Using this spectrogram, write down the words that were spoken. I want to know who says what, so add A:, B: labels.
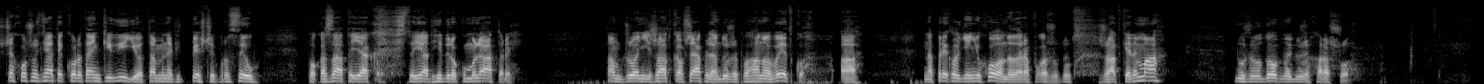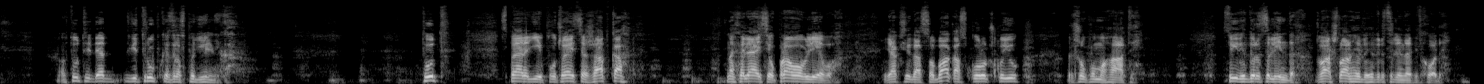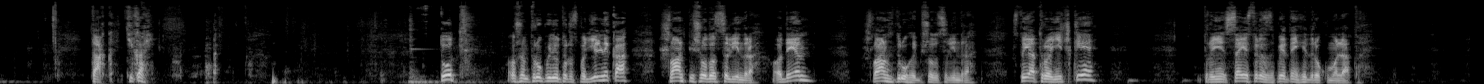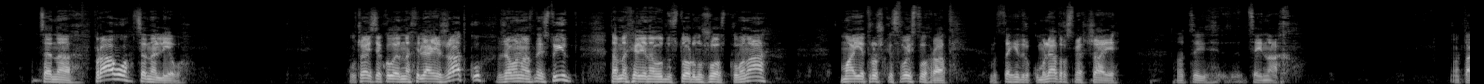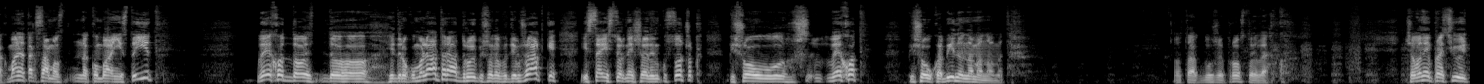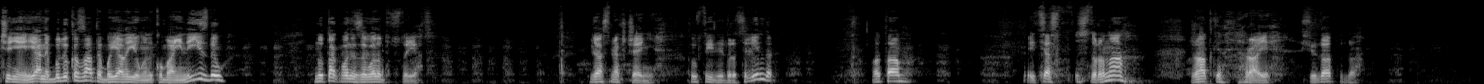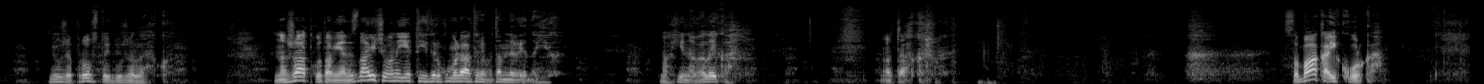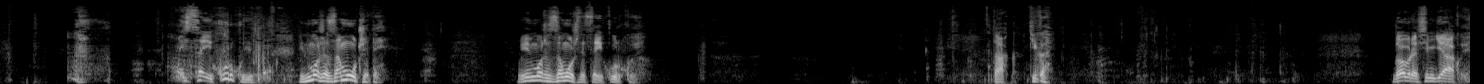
A: Ще хочу зняти коротеньке відео. Там мене підписчик просив показати, як стоять гідроакумулятори. Там Джоні жатка вшеплена, дуже погано видко. А на прикладі Нью Холланда зараз покажу. Тут жатки нема. Дуже удобно і дуже хорошо. Тут йде дві трубки з розподільника. Тут спереді, виходить, жатка нахиляється вправо-вліво. Як завжди, собака з курочкою прийшов допомагати. Стоїть гідроциліндр. Два шланги до гідроциліндра підходить. Так, тікай. Тут, в общем, труб йдуть розподільника, шланг пішов до циліндра. Один, шланг другий пішов до циліндра. Стоять тройнички, тройні... з цієї сторони запитаний гідроакумулятор. Це направо, це наліво. Получається, коли нахиляєш жатку, вже вона не стоїть там нахилена в одну сторону жорстко, вона має трошки свойство грати. Бо це гідроакумулятор смягчає оцей цей нахил. Отак. У мене так само на комбайні стоїть. Виход до, до гідроакумулятора, другий пішов на потім жатки, і з цієї сторони ще один кусочок, пішов виход, пішов у кабіну на манометр. Отак, дуже просто і легко. Чи вони працюють чи ні, я не буду казати, бо я на йому на комбайні не їздив. Ну так вони заводи тут стоять. Для смягчення. Тут стоїть гідроциліндр. Отам. І ця сторона жатки грає. Сюди, туди. Дуже просто і дуже легко. На жатку там я не знаю, чи вони є ті гідроакумулятори, бо там не видно їх. Махіна велика. Отак. Собака і курка. І з цією куркою він може замучити. Він може замучити цією куркою. Так, тікай. Добре, всім дякую.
